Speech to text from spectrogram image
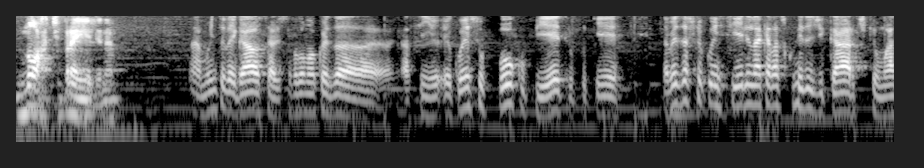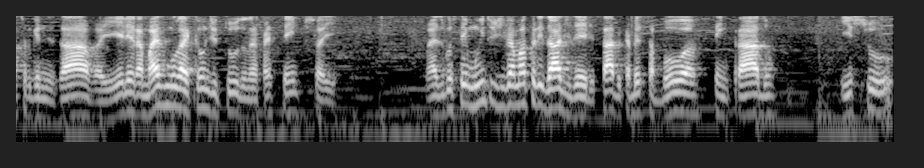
norte para ele, né? Ah, muito legal, Sérgio. Você falou uma coisa assim. Eu conheço pouco o Pietro, porque talvez acho que eu conheci ele naquelas corridas de kart que o Massa organizava, e ele era mais molecão de tudo, né? Faz tempo isso aí. Mas gostei muito de ver a maturidade dele, sabe? Cabeça boa, centrado. Isso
